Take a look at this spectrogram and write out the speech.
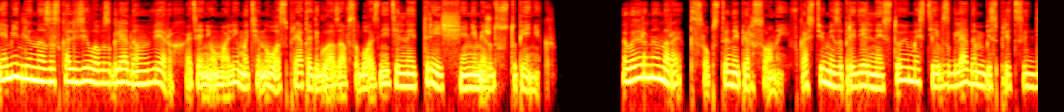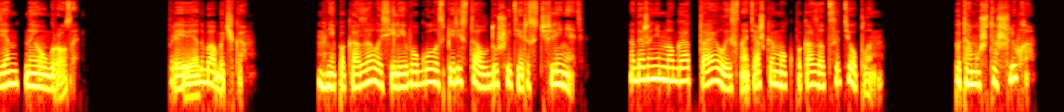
Я медленно заскользила взглядом вверх, хотя неумолимо тянула спрятать глаза в соблазнительной трещине между ступенек. Вернон Ред собственной персоной, в костюме запредельной стоимости и взглядом беспрецедентной угрозы. «Привет, бабочка». Мне показалось, или его голос перестал душить и расчленять, а даже немного оттаял и с натяжкой мог показаться теплым. «Потому что шлюха?»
